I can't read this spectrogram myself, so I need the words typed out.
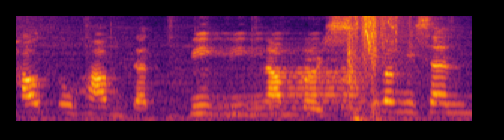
how to have that big numbers. Di ba minsan,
